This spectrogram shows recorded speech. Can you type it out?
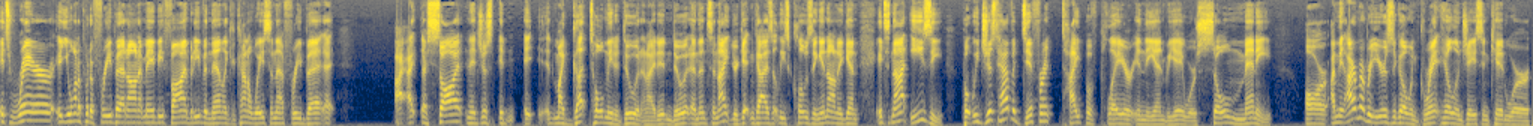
It's rare. You want to put a free bet on it, maybe fine, but even then, like you're kind of wasting that free bet. I, I, I saw it and it just it, it, it my gut told me to do it and I didn't do it and then tonight you're getting guys at least closing in on it again. It's not easy, but we just have a different type of player in the NBA where so many are. I mean, I remember years ago when Grant Hill and Jason Kidd were,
